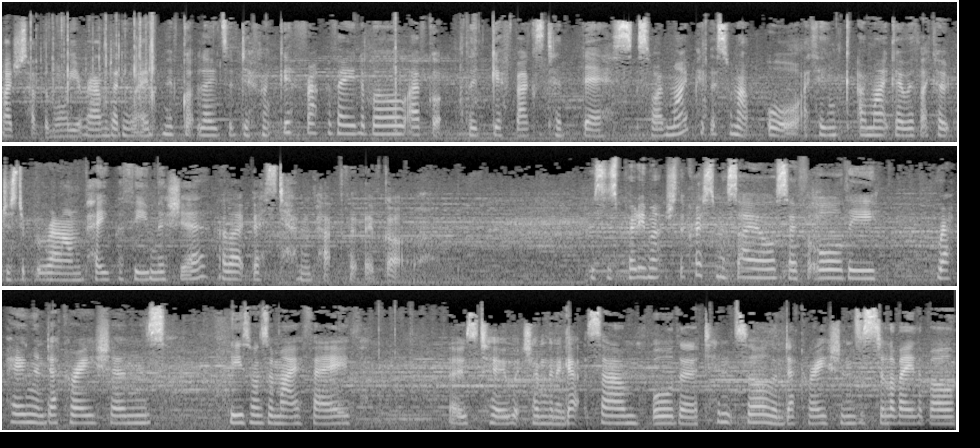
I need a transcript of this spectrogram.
I just have them all year round anyway. They've got loads of different gift wrap available. I've got the gift bags to this, so I might pick this one up, or I think I might go with like a just a brown paper theme this year. I like this 10 pack that they've got. This is pretty much the Christmas aisle, so for all the wrapping and decorations, these ones are my fave those two, which I'm going to get some. All the tinsel and decorations are still available.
